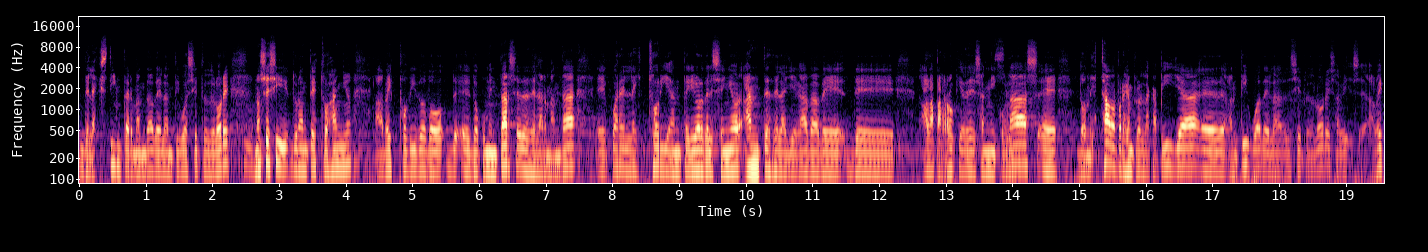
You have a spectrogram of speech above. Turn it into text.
de la, extinta hermandad de la antigua Siete Dolores. No sé si durante estos años habéis podido eh, documentarse desde la hermandad, eh, cuál es la historia anterior del señor antes de la llegada de a la parroquia de San Nicolás, eh, donde estaba, por ejemplo, en la capilla eh, antigua de la Siete Dolores. ¿Habéis,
